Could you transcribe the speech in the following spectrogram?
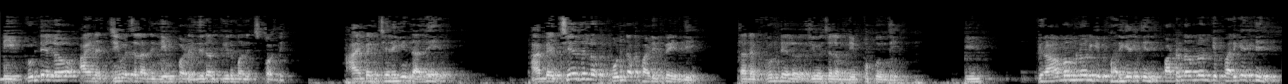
నీ గుండెలో ఆయన జీవజలాన్ని నింపడు. దినం తీర్మానించుకోండి. ఆమెకు జరిగింది అదే. ఆమె చేతిలో కుండ పడిపోయింది. తన గుండెలో జీవజలం నింపుకుంది. గ్రామంలోనికి పరిగెత్తింది పట్టణంలోనికి పరిగెత్తింది.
